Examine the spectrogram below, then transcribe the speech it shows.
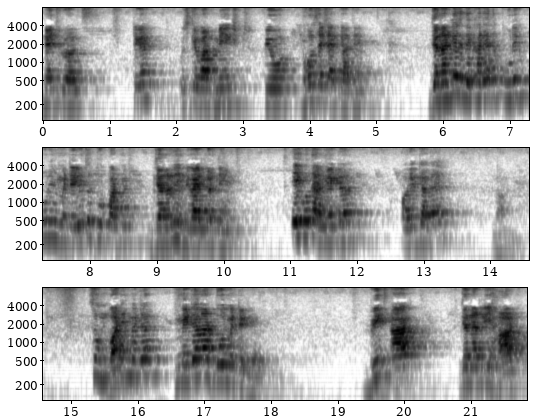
नेचुरल्स ठीक है? उसके बाद मिक्स्ड प्योर बहुत सारे टाइप के आते हैं। जनरली अगर देखा जाए तो पूरे के पूरे मटेरियल तो दो पार्ट में जनरली हम डिवाइड करते हैं। एक होता है मेटर और एक क्या होता है? Non so what is metal metal are those material which are generally hard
